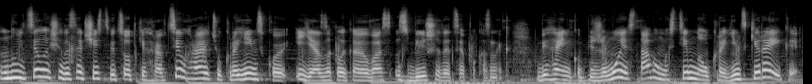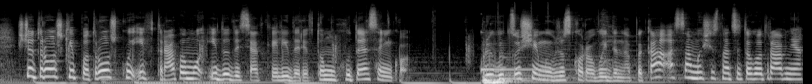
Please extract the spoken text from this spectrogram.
0,66% гравців грають українською, і я закликаю вас збільшити цей показник. Бігенько біжимо і ставимо Steam на українські рейки. Ще трошки, потрошку і втрапимо і до десятки лідерів. Тому хутесенько. Привид Сушіми вже скоро вийде на ПК, а саме 16 травня,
